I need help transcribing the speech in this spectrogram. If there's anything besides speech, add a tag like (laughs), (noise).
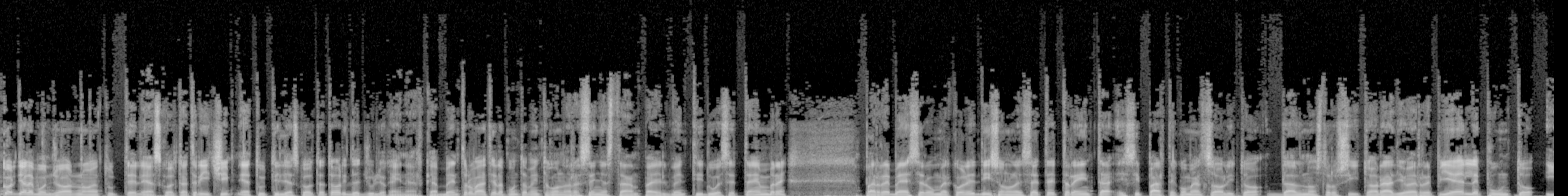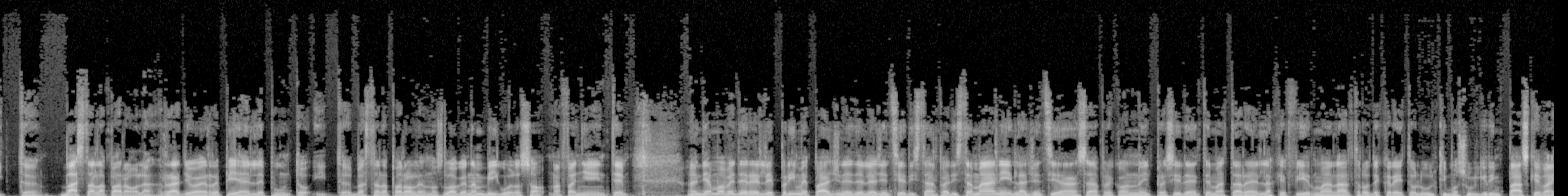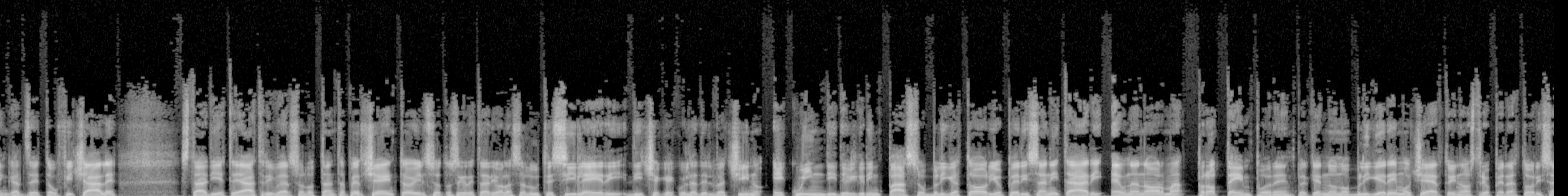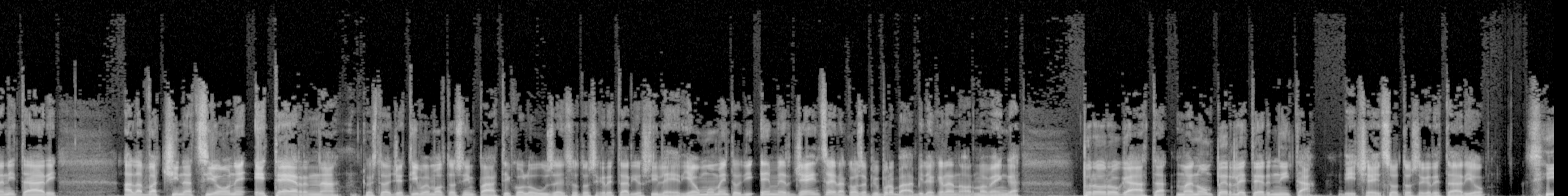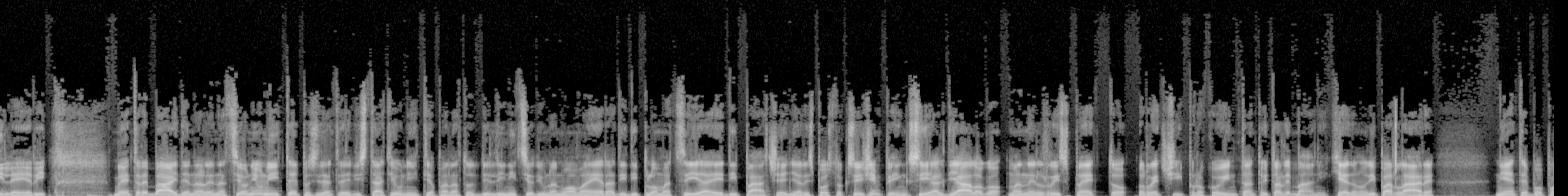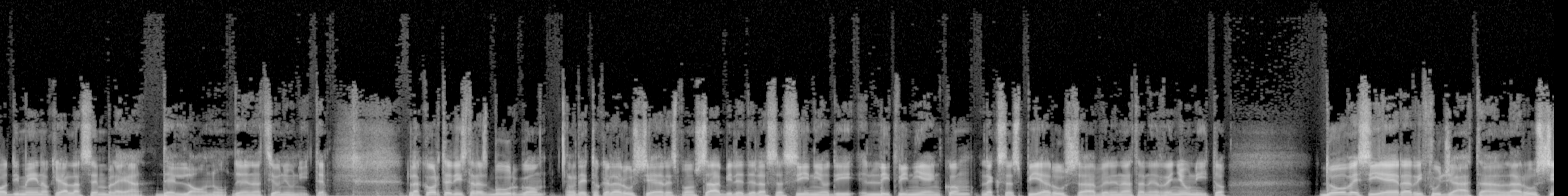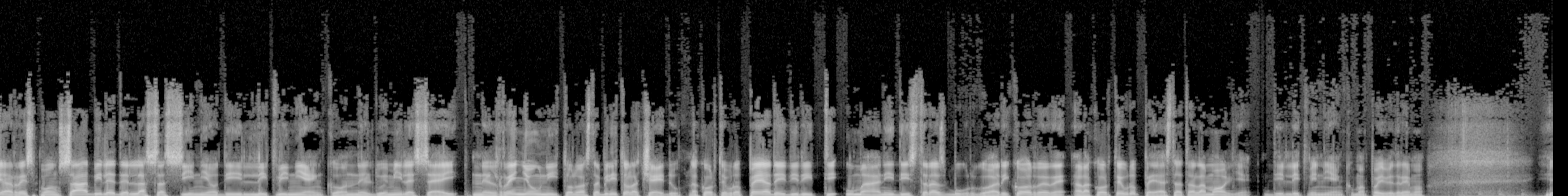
Un cordiale buongiorno a tutte le ascoltatrici e a tutti gli ascoltatori da Giulio Cainarca. Ben trovati all'appuntamento con la rassegna stampa il 22 settembre. Parrebbe essere un mercoledì, sono le 7.30 e si parte come al solito dal nostro sito radiorpl.it. Basta la parola, radiorpl.it. Basta la parola è uno slogan ambiguo, lo so, ma fa niente. Andiamo a vedere le prime pagine delle agenzie di stampa di stamani. L'agenzia ANSA apre con il presidente Mattarella che firma l'altro decreto, l'ultimo sul Green Pass che va in gazzetta ufficiale stadi e teatri verso l'80%, il sottosegretario alla salute Sileri dice che quella del vaccino e quindi del Green Pass obbligatorio per i sanitari è una norma pro tempore, perché non obbligheremo certo i nostri operatori sanitari alla vaccinazione eterna. Questo aggettivo è molto simpatico, lo usa il sottosegretario Sileri. È un momento di emergenza e la cosa più probabile è che la norma venga prorogata, ma non per l'eternità, dice il sottosegretario Sileri. Mentre Biden alle Nazioni Unite, il presidente degli Stati Uniti, ha parlato dell'inizio di una nuova era di diplomazia e di pace. Gli ha risposto Xi Jinping sì al dialogo, ma nel rispetto reciproco. Intanto i talebani chiedono di parlare niente po' di meno che all'Assemblea dell'ONU, delle Nazioni Unite. La Corte di Strasburgo ha detto che la Russia è responsabile dell'assassinio di Litvinenko, l'ex spia russa avvelenata nel Regno Unito, dove si era rifugiata la Russia responsabile dell'assassinio di Litvinenko nel 2006 nel Regno Unito. Lo ha stabilito la CEDU, la Corte europea dei diritti umani di Strasburgo. A ricorrere alla Corte europea è stata la moglie di Litvinenko, ma poi vedremo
